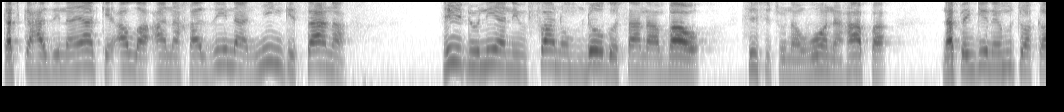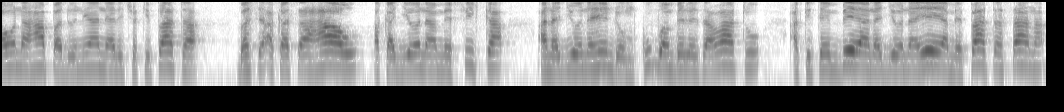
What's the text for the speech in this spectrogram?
katika hazina yake allah ana hazina nyingi sana. Hii dunia ni mfano mdogo sana ambao sisi tunauona hapa na pengine mtu akaona hapa duniani alichokipata basi akasahau akajiona amefika anajiona yeye ndo mkubwa mbele za watu akitembea anajiona yeye amepata sana.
